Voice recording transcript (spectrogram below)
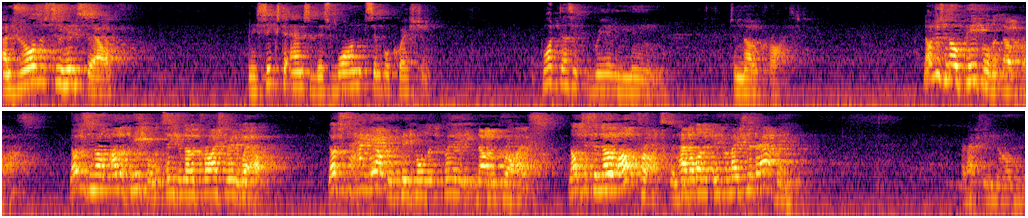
and draws us to himself. And he seeks to answer this one simple question What does it really mean to know Christ? Not just know people that know Christ, not just know other people that seem to know Christ really well, not just to hang out with people that clearly know Christ, not just to know of Christ and have a lot of information about Him, but actually know Him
